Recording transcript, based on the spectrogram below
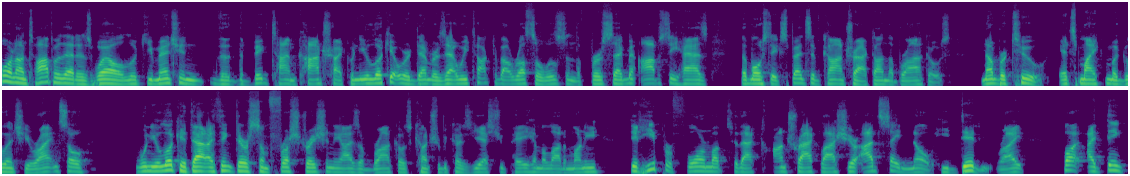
Well, and on top of that as well, look, you mentioned the the big time contract. When you look at where Denver's at, we talked about Russell Wilson. The first segment obviously has the most expensive contract on the Broncos. Number two, it's Mike McGlinchey, right? And so when you look at that, I think there's some frustration in the eyes of Broncos country because yes, you pay him a lot of money. Did he perform up to that contract last year? I'd say no, he didn't, right? But I think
